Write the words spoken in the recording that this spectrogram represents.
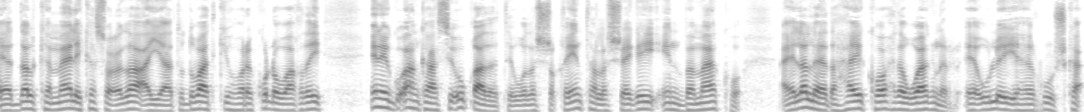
ee dalka maali ka socda ayaa toddobaadkii hore ku dhawaaqday inay go'aankaasi u qaadatay wada shaqaynta la sheegay in bamako ay la leedahay kooxda wagner ee uu leeyahay ruushka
